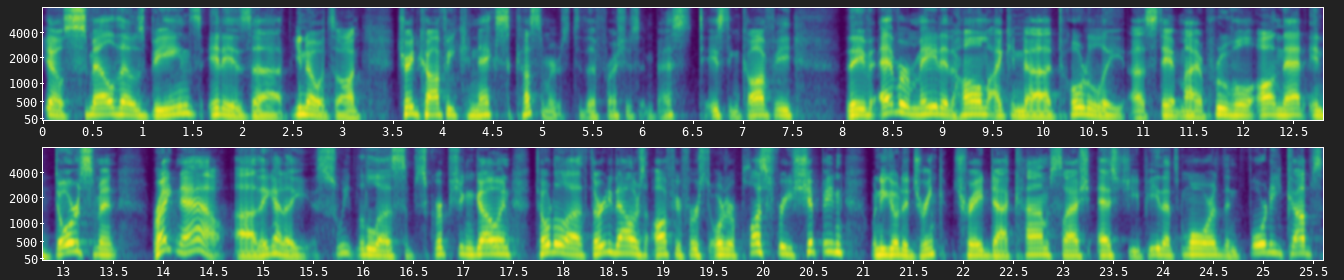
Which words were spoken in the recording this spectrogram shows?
you know smell those beans, it is uh, you know it's on. Trade Coffee connects customers to the freshest and best tasting coffee they've ever made at home. I can uh, totally uh, stamp my approval on that endorsement. Right now, uh, they got a sweet little uh, subscription going. Total uh, $30 off your first order plus free shipping when you go to drinktrade.com slash SGP. That's more than 40 cups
